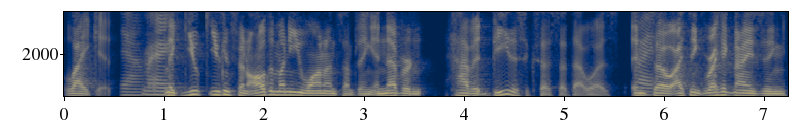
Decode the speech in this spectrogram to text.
like it. Yeah. Right. Like you you can spend all the money you want on something and never have it be the success that that was. And Right. so I think recognizing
